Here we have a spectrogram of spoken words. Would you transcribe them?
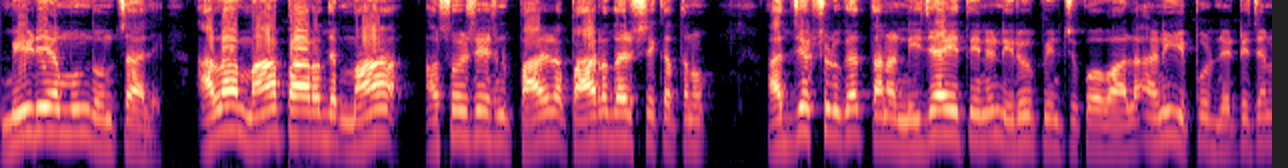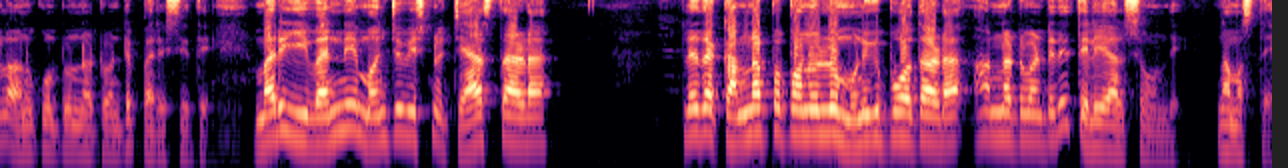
మీడియా ముందు ఉంచాలి. అలా మా పారద మా అసోసియేషన్ పార పారదర్శకతను అధ్యక్షుడిగా తన నిజాయితీని నిరూపించుకోవాలి అని ఇప్పుడు నెటిజన్లు అనుకుంటున్నటువంటి పరిస్థితి. మరి ఇవన్నీ మంచు విష్ణు చేస్తాడా? లేదా కన్నప్ప పనుల్లో మునిగిపోతాడా అన్నటువంటిది తెలియాల్సి ఉంది. నమస్తే.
